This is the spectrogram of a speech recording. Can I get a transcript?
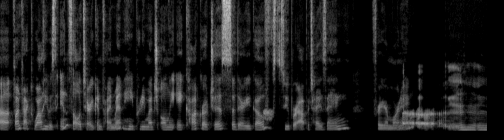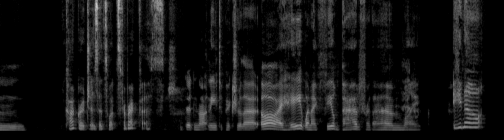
Uh, fun fact while he was in solitary confinement, he pretty much only ate cockroaches. So there you go. Super appetizing for your morning. Uh, mm-hmm. Cockroaches, it's what's for breakfast. Did not need to picture that. Oh, I hate when I feel bad for them. Like, you know,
